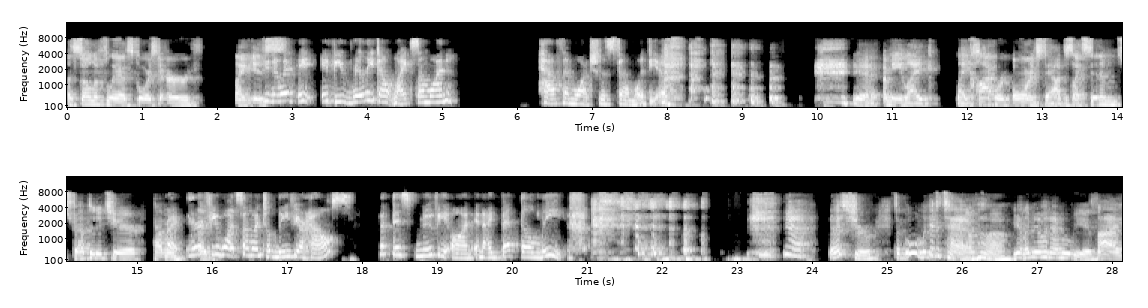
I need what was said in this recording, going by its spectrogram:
a solar flare scores the earth. Like it's, you know what? If you really don't like someone, have them watch this film with you. yeah, I mean, like like Clockwork Orange style, just like sit them strapped to the chair. Have right. Them, or like, if you want someone to leave your house, put this movie on, and I bet they'll leave. yeah, that's true. It's like, oh, look at the time, huh? Yeah, let me know how that movie is. Bye.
